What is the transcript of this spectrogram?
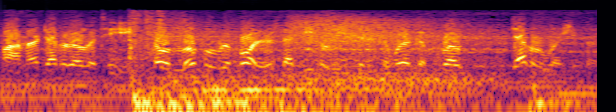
farmer Devereaux Latte told local reporters that he believes it is the work of, quote, devil worshippers.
